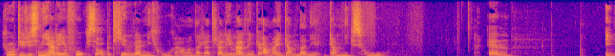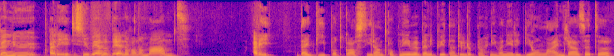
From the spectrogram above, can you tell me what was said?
je moet je dus niet alleen focussen op hetgene dat niet goed gaat. Want dan gaat je alleen maar denken, ah, maar ik kan dat niet. Ik kan niks goed. En ik ben nu... Allee, het is nu bijna het einde van een maand. Allee, dat ik die podcast hier aan het opnemen ben. Ik weet natuurlijk nog niet wanneer ik die online ga zetten.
